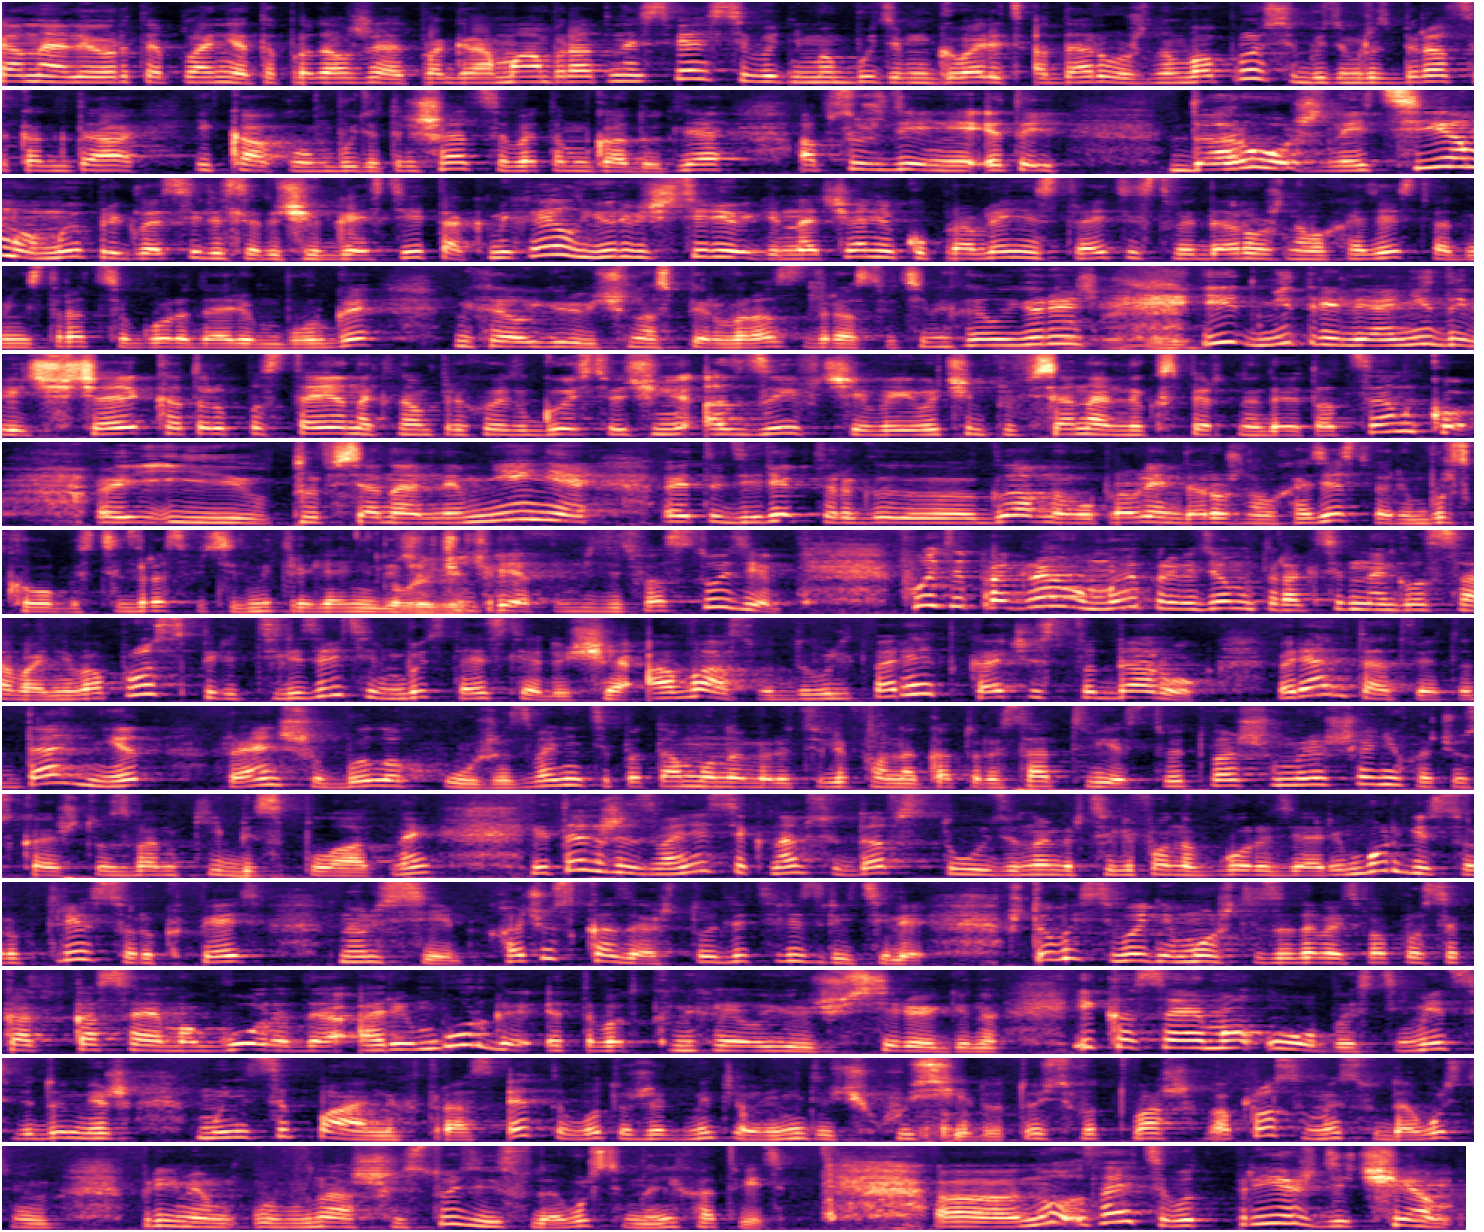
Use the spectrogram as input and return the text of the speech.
канале ОРТ «Планета» продолжает программа «Обратная связь». Сегодня мы будем говорить о дорожном вопросе, будем разбираться, когда и как он будет решаться в этом году. Для обсуждения этой дорожной темы мы пригласили следующих гостей. Так, Михаил Юрьевич Серегин, начальник управления строительства и дорожного хозяйства администрации города Оренбурга. Михаил Юрьевич у нас первый раз. Здравствуйте, Михаил Юрьевич. И Дмитрий Леонидович, человек, который постоянно к нам приходит в гости, очень отзывчивый и очень профессиональную, экспертную дает оценку э, и профессиональное мнение. Это директор главного управления дорожного хозяйства Оренбургской области. Здравствуйте, Дмитрий Леонидович. Очень приятно видеть вас в студии. В ходе программы мы проведем интерактивное голосование. Вопрос перед телезрителями будет стоять следующее. А вас удовлетворяет качество дорог? Варианты ответа – да, нет, раньше было хуже. Звоните по тому номеру телефона, который соответствует вашему решению. Хочу сказать, что звонки бесплатные. И также звоните к нам сюда в студию. Номер телефона в городе Оренбурге 43 45 07. Хочу сказать, что для телезрителей, что вы сегодня можете задавать вопросы как касаемо города Оренбурга, это вот к Михаилу Юрьевичу Серегину, и касаемо области, имеется в виду межмуниципальных трасс. Это вот уже к Дмитрию Леонидовичу Хусиду. То есть вот ваши вопросы мы с удовольствием примем в нашей студии и с удовольствием на них ответим. Э, Ну, знаете, вот прежде чем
